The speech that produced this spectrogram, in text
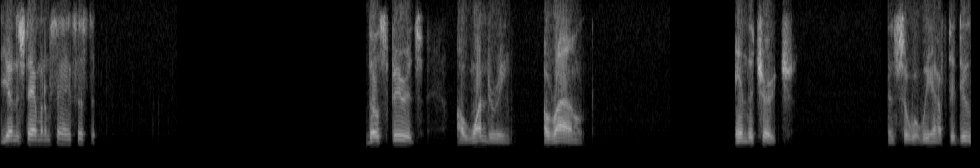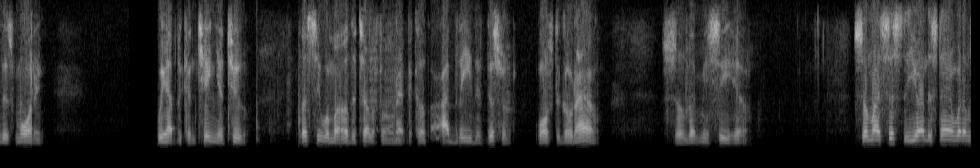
You understand what I'm saying, sister? Those spirits are wandering around in the church. And so, what we have to do this morning, we have to continue to Let's see where my other telephone at because I believe that this one wants to go down. So let me see here. So my sister, you understand what I'm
